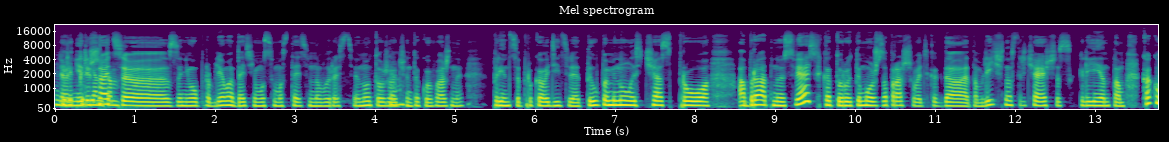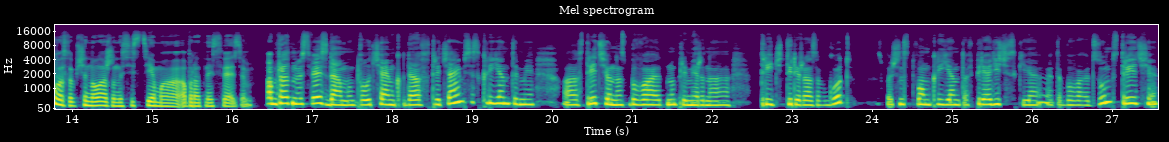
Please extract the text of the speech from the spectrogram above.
Да, не клиентом. решать э, за него проблемы, дать ему самостоятельно вырасти. Ну, тоже да. очень такой важный принцип руководителя. Ты упомянула сейчас про обратную связь, которую ты можешь запрашивать, когда там лично встречаешься с клиентом. Как у вас вообще налажена система обратной связи? Обратную связь, да, мы получаем, когда встречаемся с клиентами. А, встречи у нас бывают, ну, примерно 3-4 раза в год с большинством клиентов. Периодически это бывают Zoom-встречи,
